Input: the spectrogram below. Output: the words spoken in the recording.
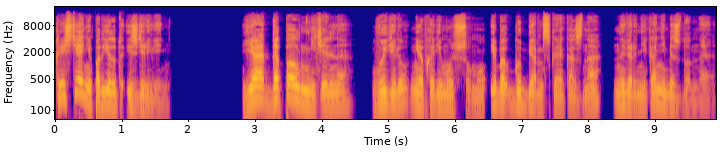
Крестьяне подъедут из деревень. Я дополнительно выделю необходимую сумму, ибо губернская казна наверняка не бездонная.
